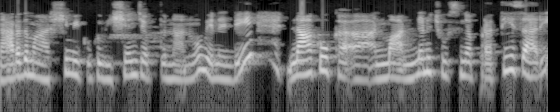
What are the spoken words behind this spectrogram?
నారద మహర్షి మీకు ఒక విషయం చెప్తున్నాను వినండి. నాకు మా అన్నను చూసిన ప్రతిసారి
